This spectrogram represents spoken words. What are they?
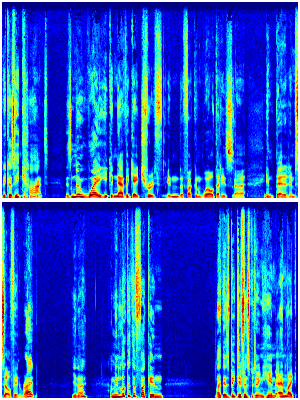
because he can't. There's no way he can navigate truth in the fucking world that he's uh, embedded himself in, right? You know? I mean, look at the fucking. Like, there's a big difference between him and, like,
